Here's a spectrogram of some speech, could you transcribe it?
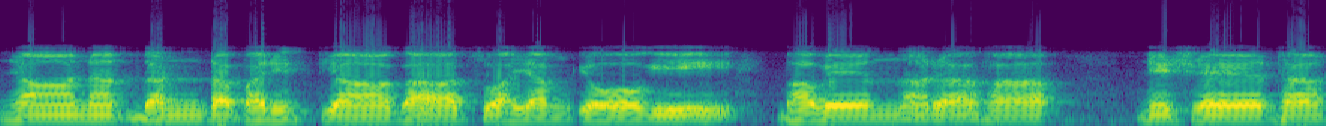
ज्ञानदण्डपरित्यागात् स्वयं योगी भवेन्नरः। निषेध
